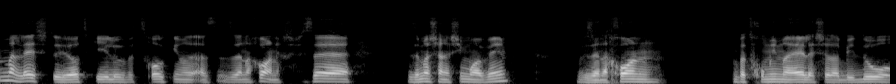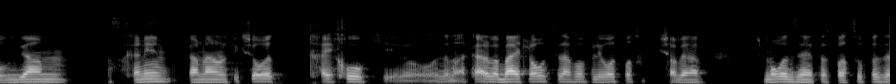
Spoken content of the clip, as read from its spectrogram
מלא שטויות כאילו וצחוקים, אז זה נכון, אני חושב שזה זה מה שאנשים אוהבים, וזה נכון בתחומים האלה של הבידור, גם השחקנים, גם לנו לתקשורת, חייכו, כאילו, זה מה, הקהל בבית לא רוצה לבוא ולראות פרצוף תשעה באב. שמור את זה, את הפרצוף הזה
